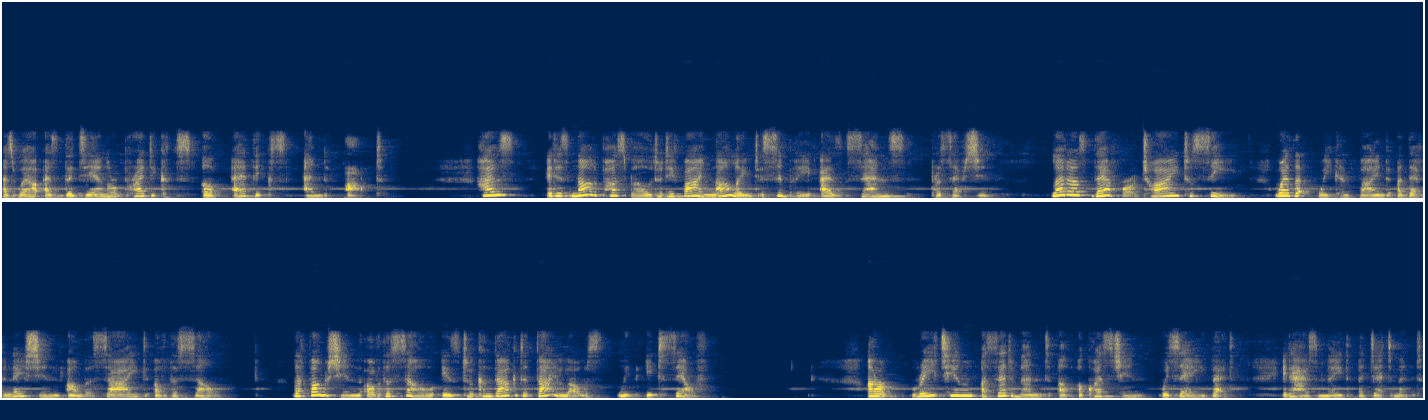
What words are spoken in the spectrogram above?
as well as the general predicates of ethics and art. Hence, it is not possible to define knowledge simply as sense perception. Let us therefore try to see whether we can find a definition on the side of the soul. The function of the soul is to conduct dialogues with itself. On reaching a settlement of a question, we say that it has made a judgment.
